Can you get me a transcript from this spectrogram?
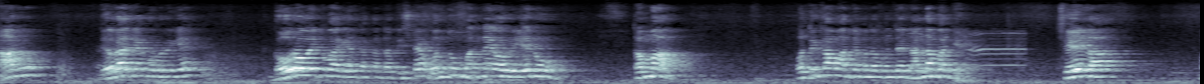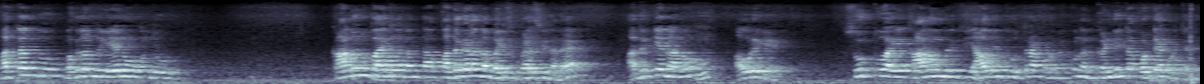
ನಾನು ದೇವರಾಜೇಗೌಡರಿಗೆ ಗೌರವಯುತವಾಗಿ ಹೇಳ್ತಕ್ಕಂಥದ್ದು ಇಷ್ಟೇ. ಒಂದು ಮೊನ್ನೆ ಅವರು ಏನು ತಮ್ಮ ಪತ್ರಿಕಾ ಮಾಧ್ಯಮದ ಮುಂದೆ ನನ್ನ ಬಗ್ಗೆ ಚೇಲ ಮತ್ತೊಂದು ಮಗದೊಂದು ಏನು ಒಂದು ಕಾನೂನು ಬಾಹಿರವಾದಂತಹ ಪದಗಳನ್ನು ಬಯಸಿ ಬಳಸಿದ್ದಾರೆ. ಅದಕ್ಕೆ ನಾನು ಅವರಿಗೆ ಸೂಕ್ತವಾಗಿ ಕಾನೂನು ರೀತಿ ಯಾವ ರೀತಿ ಉತ್ತರ ಕೊಡಬೇಕು, ನಾನು ಖಂಡಿತ ಕೊಟ್ಟೇ ಕೊಡ್ತೇನೆ.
